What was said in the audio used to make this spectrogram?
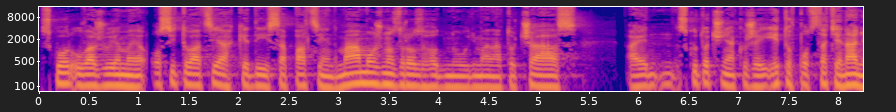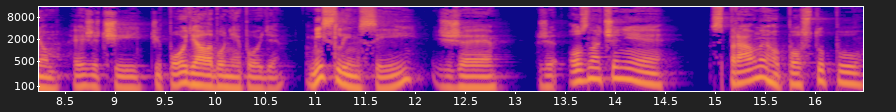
skôr uvažujeme o situáciách, kedy sa pacient má možnosť rozhodnúť, má na to čas a je skutočne že je to v podstate na ňom, hej, že či, či pôjde alebo nepôjde. myslím si, že, že označenie správneho postupu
